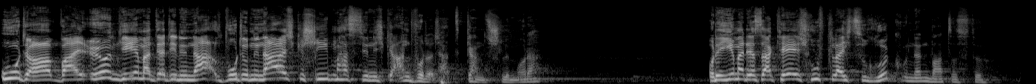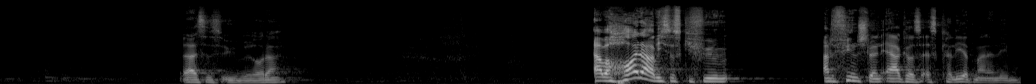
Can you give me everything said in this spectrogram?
Oder weil irgendjemand, der dir eine, wo du eine Nachricht geschrieben hast, dir nicht geantwortet hat. Ganz schlimm, oder? Oder jemand, der sagt, hey, ich rufe gleich zurück und dann wartest du. Das ist übel, oder? Aber heute habe ich das Gefühl, an vielen Stellen Ärger ist eskaliert, meine Lieben.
